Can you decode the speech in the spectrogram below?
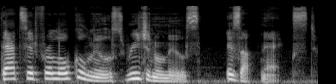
That's it for local news, regional news is up next.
